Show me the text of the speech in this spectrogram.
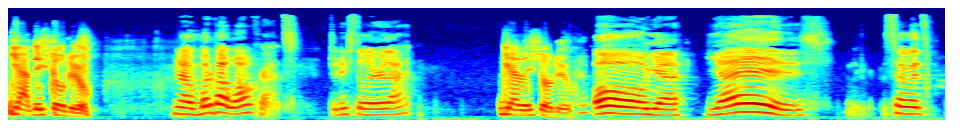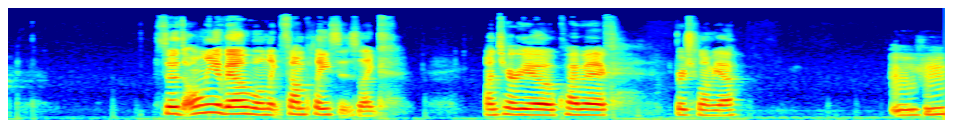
Yeah, they still do. Now, what about Wild Kratts? Do they still air that? Yeah, they still do. Oh yeah, yes. So it's so it's only available in like some places, like Ontario, Quebec, British Columbia. Mm-hmm.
